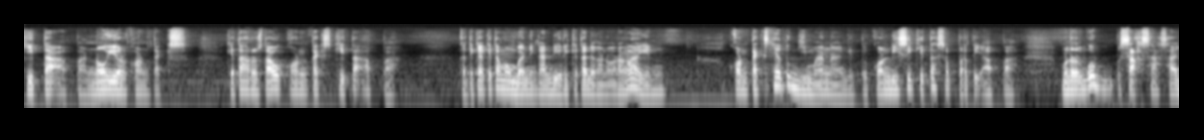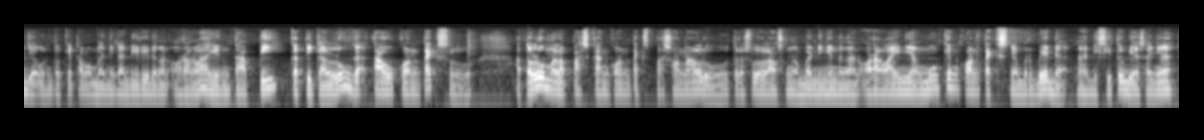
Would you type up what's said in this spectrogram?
kita apa, know your context. Kita harus tahu konteks kita apa. Ketika kita membandingkan diri kita dengan orang lain, konteksnya tuh gimana gitu, kondisi kita seperti apa. Menurut gue sah-sah saja untuk kita membandingkan diri dengan orang lain, tapi ketika lu nggak tahu konteks lu, atau lu melepaskan konteks personal lu, terus lu langsung ngebandingin dengan orang lain yang mungkin konteksnya berbeda, nah di situ biasanya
